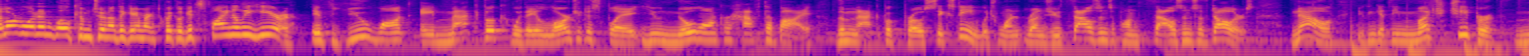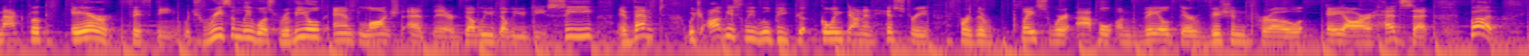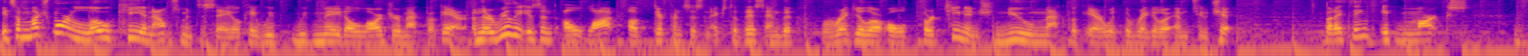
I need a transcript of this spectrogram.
Hello, everyone, and welcome to another Game Gamereactor Quick Look. It's finally here. If you want a MacBook with a larger display, you no longer have to buy the MacBook Pro 16, which one runs you thousands upon thousands of dollars. Now you can get the much cheaper MacBook Air 15, which recently was revealed and launched at their WWDC event, which obviously will be go- going down in history for the place where Apple unveiled their Vision Pro AR headset. But it's a much more low-key announcement to say, okay, we've we've made a larger MacBook Air, and there really isn't a lot of differences next to this and the regular old 13-inch new MacBook Air with the regular M2 chip. But I think it marks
